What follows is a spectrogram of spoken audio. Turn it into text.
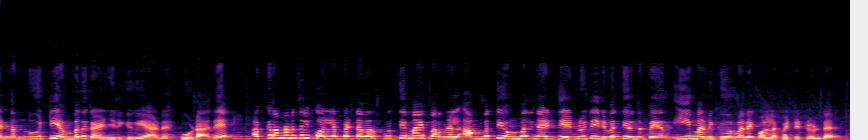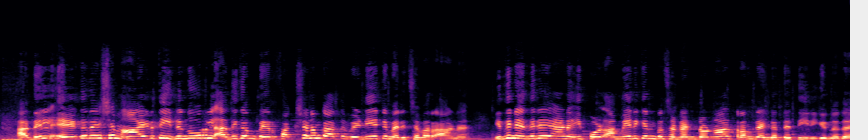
എണ്ണം നൂറ്റി എൺപത് കഴിഞ്ഞിരിക്കുകയാണ്. കൂടാതെ ആക്രമണത്തിൽ കൊല്ലപ്പെട്ടവർ കൃത്യമായി പറഞ്ഞാൽ അമ്പത്തി ഒമ്പതിനായിരത്തി എണ്ണൂറ്റി ഇരുപത്തിയൊന്ന് പേർ ഈ മണിക്കൂർ വരെ കൊല്ലപ്പെട്ടിട്ടുണ്ട്. അതിൽ ഏകദേശം ആയിരത്തി ഇരുന്നൂറിൽ അധികം പേർ ഭക്ഷണം കാത്ത് വെടിയേറ്റ് മരിച്ചവർ ആണ്. ഇതിനെതിരെയാണ് ഇപ്പോൾ അമേരിക്കൻ പ്രസിഡന്റ് ഡൊണാൾഡ് ട്രംപ് രംഗത്തെത്തിയിരിക്കുന്നത്.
